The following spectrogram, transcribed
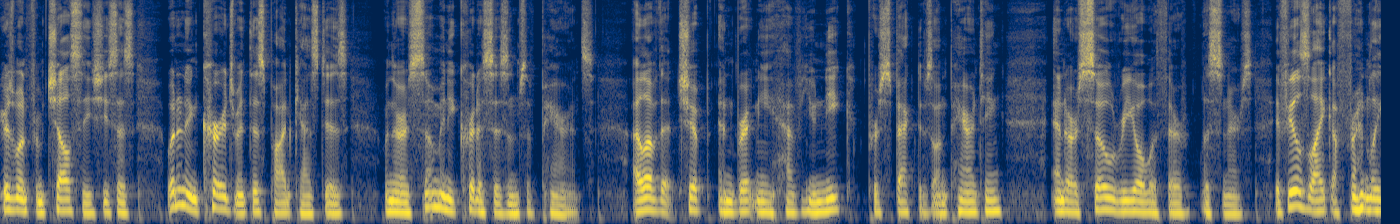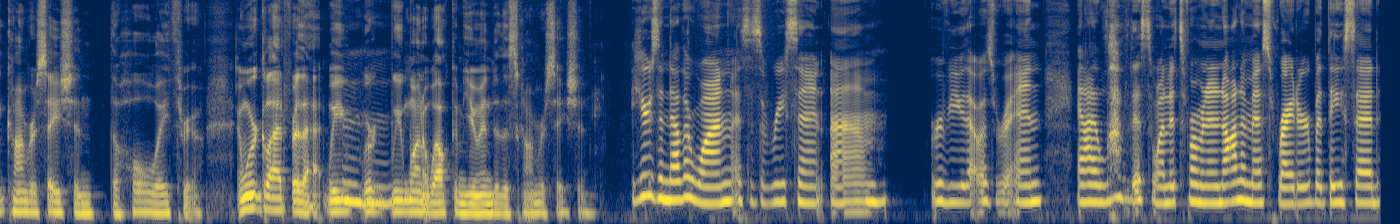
Here's one from Chelsea. She says, What an encouragement this podcast is when there are so many criticisms of parents. I love that Chip and Brittany have unique perspectives on parenting and are so real with their listeners. It feels like a friendly conversation the whole way through. And we're glad for that. We, we're, we want to welcome you into this conversation. Here's another one. This is a recent um, review that was written, and I love this one. It's from an anonymous writer, but they said,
